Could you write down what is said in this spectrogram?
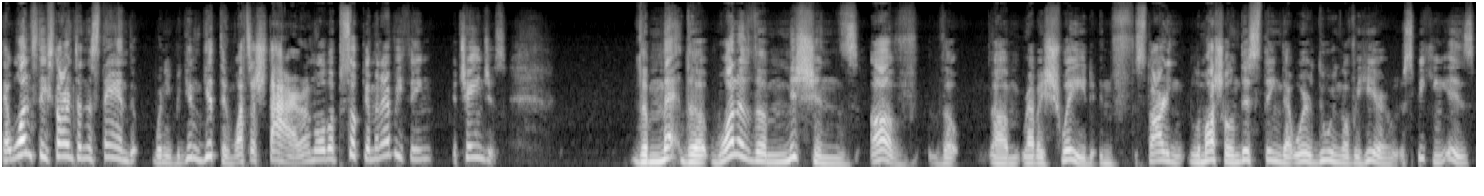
that once they start to understand when you begin Gittin, what's a star and all the psukim and everything, it changes the the one of the missions of the um, Rabbi Schwade in starting Lamashal in this thing that we're doing over here, speaking is,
